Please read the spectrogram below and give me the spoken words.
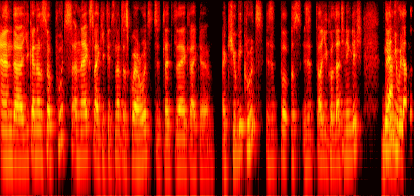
and uh, you can also put an x like if it's not a square root, it's like like like a, a cubic root. Is it pos is it how you call that in English? Then Yeah. you will have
